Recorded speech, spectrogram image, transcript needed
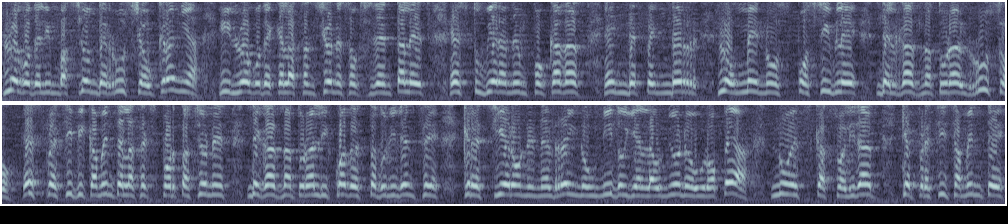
luego de la invasión de Rusia a Ucrania y luego de que las sanciones occidentales estuvieran enfocadas en depender lo menos posible del gas natural ruso. Específicamente las exportaciones de gas natural licuado estadounidense crecieron en el Reino Unido y en la Unión Europea. No es casualidad que precisamente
